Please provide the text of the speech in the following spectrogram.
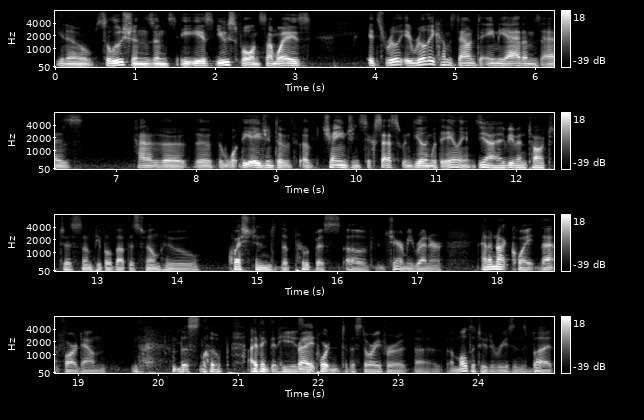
you know, solutions and he is useful in some ways, it's really it really comes down to Amy Adams as kind of the the the, the agent of, of change and success when dealing with the aliens. Yeah, I've even talked to some people about this film who questioned the purpose of Jeremy Renner, and I'm not quite that far down the slope. I think that he is Right. important to the story for a, a multitude of reasons, but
